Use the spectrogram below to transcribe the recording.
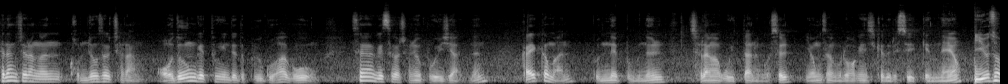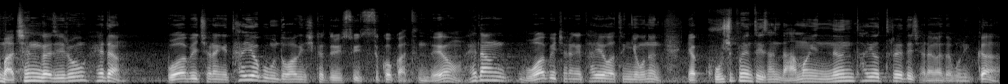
해당 차량은 검정색 차량, 어두운 계통인데도 불구하고 생활기스가 전혀 보이지 않는 깔끔한 본넷 부분을 자랑하고 있다는 것을 영상으로 확인시켜 드릴 수 있겠네요. 이어서 마찬가지로 해당 모하비 차량의 타이어 부분도 확인시켜 드릴 수 있을 것 같은데요. 해당 모하비 차량의 타이어 같은 경우는 약 90% 이상 남아있는 타이어 트레드 자랑하다 보니까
